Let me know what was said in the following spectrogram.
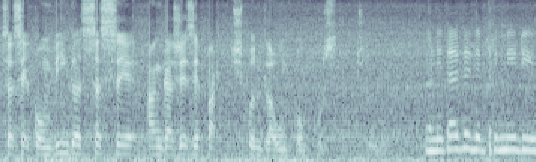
să se convingă să se angajeze participând la un concurs. Unitatea de primiri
